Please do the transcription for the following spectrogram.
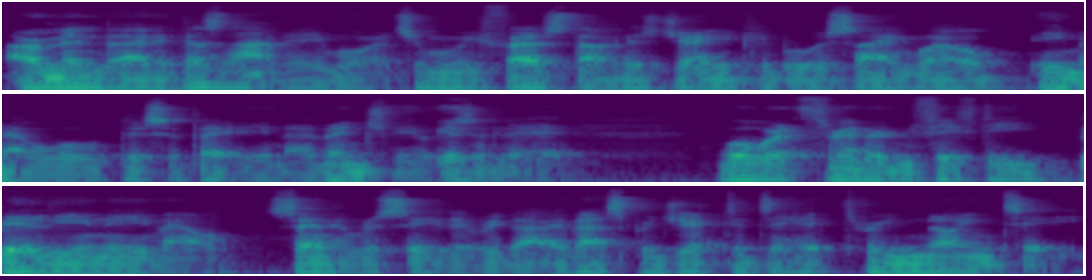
I remember, and it doesn't happen anymore. Actually, when we first started this journey, people were saying, "Well, email will disappear, you know, eventually, isn't it?" Well, we're at 350 billion email sent and received every day. That's projected to hit 390,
